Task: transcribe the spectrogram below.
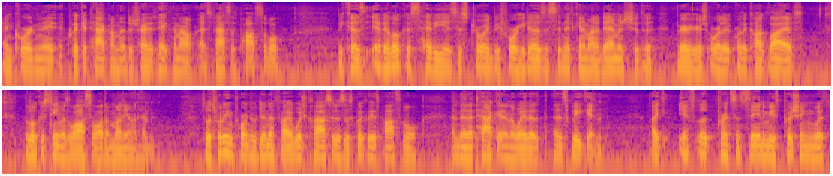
and coordinate a quick attack on them to try to take them out as fast as possible. Because if a locust heavy is destroyed before he does a significant amount of damage to the barriers or the or the cog lives, the locust team has lost a lot of money on him. So it's really important to identify which class it is as quickly as possible and then attack it in a way that, that it's weakened. Like if, for instance, the enemy is pushing with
